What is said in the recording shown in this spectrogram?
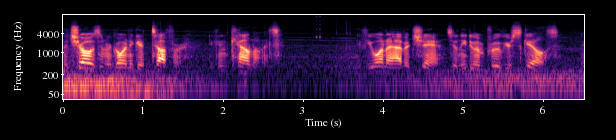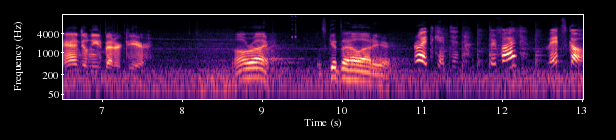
The Chosen are going to get tougher. You can count on it. If you want to have a chance, you'll need to improve your skills. And you'll need better gear. All right, let's get the hell out of here. Right, Captain. 3-5, let's go.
